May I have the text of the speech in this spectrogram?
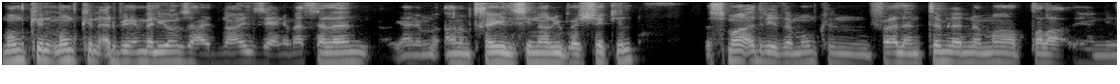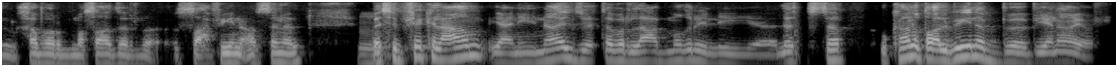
ممكن ممكن 40 مليون زائد نايلز. يعني مثلا يعني أنا متخيل سيناريو بهالشكل. بس ما أدري إذا ممكن فعلا تم لأنه ما طلع يعني الخبر بمصادر الصحفيين أرسنال. بس بشكل عام يعني نايلز يعتبر لاعب مغري لليستر. وكانوا طالبينه بيناير.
